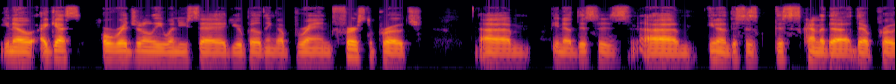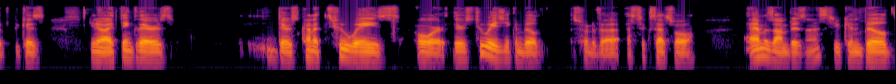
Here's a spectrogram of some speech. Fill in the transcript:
you know, I guess originally when you said you're building a brand first approach, um, you know, this is um, you know this is this is kind of the the approach because you know I think there's there's kind of two ways, or there's two ways you can build sort of a, a successful Amazon business. You can build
